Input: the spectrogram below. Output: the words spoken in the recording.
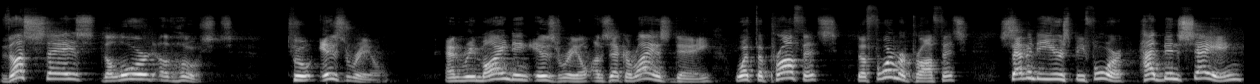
Thus says the Lord of hosts to Israel, and reminding Israel of Zechariah's day what the prophets, the former prophets, 70 years before, had been saying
